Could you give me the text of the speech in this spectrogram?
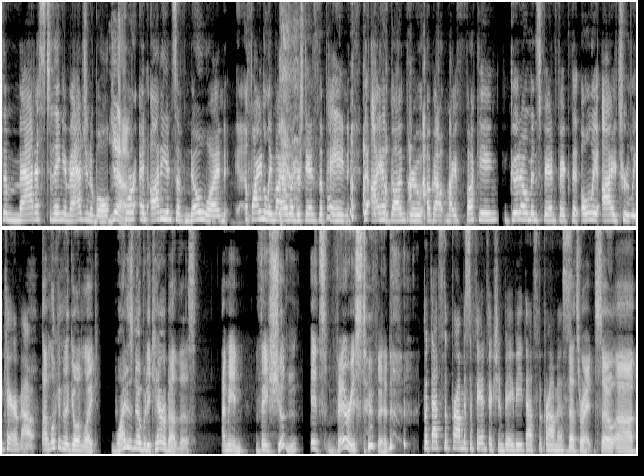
the maddest thing imaginable Yeah. for an audience of no one. Finally, Miles understands the pain that I have gone through about my fucking Good Omens fanfic that only I truly care about. I'm looking at it going like, why does nobody care about this? I mean, they shouldn't. It's very stupid. But that's the promise of fan fiction, baby. That's the promise. That's right. So, uh,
